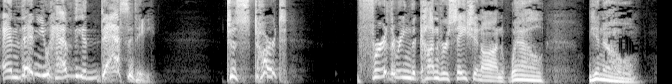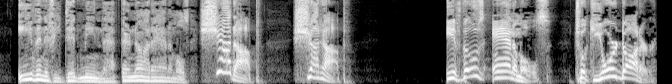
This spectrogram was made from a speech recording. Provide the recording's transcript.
and then you have the audacity to start furthering the conversation on, well, you know, even if he did mean that, they're not animals. Shut up. Shut up. If those animals took your daughter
